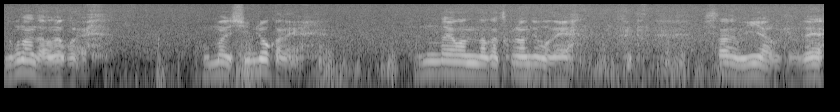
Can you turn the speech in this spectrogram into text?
どうなんだろうねこれ。ほんまに診療かね。こんな山の中作らんでもね。下でもいいんやろうけどね。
